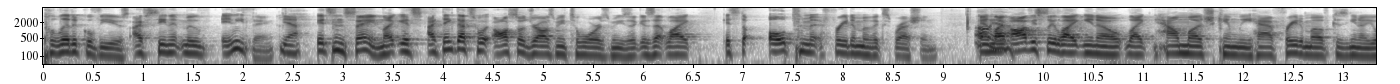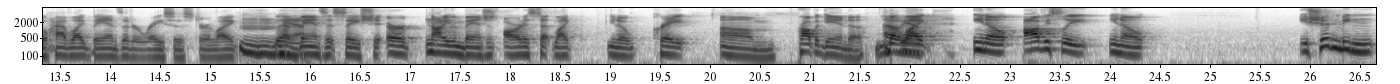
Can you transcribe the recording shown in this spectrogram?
political views. I've seen it move anything. Yeah. It's insane. Like it's I think that's what also draws me towards music is that like it's the ultimate freedom of expression. Oh, and like yeah. obviously like, you know, like how much can we have freedom of cuz you know, you'll have like bands that are racist or like have Mm-hmm, yeah. bands that say shit or not even bands, just artists that like, you know, create um propaganda. But Oh, yeah. like, you know, obviously, you know, you shouldn't be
